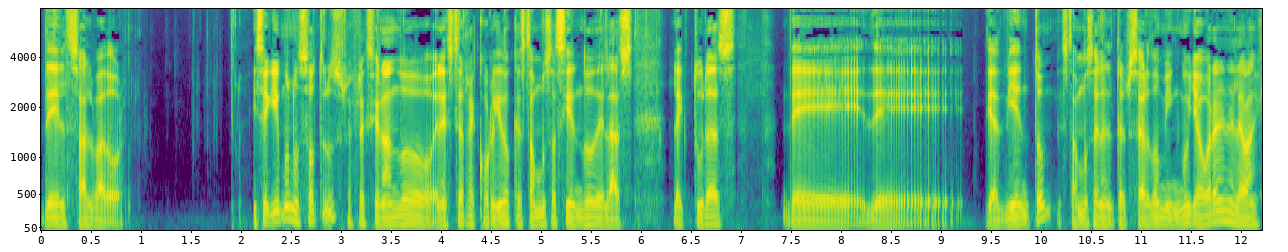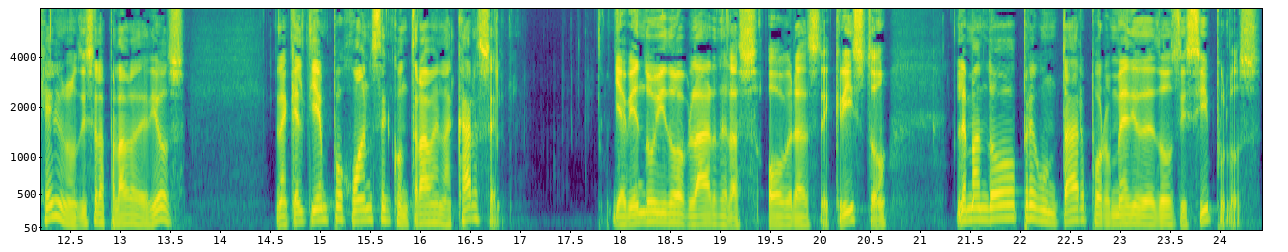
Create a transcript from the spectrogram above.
del Salvador. Y seguimos nosotros reflexionando en este recorrido que estamos haciendo de las lecturas de, de, de Adviento. Estamos en el tercer domingo y ahora en el Evangelio nos dice la palabra de Dios. En aquel tiempo Juan se encontraba en la cárcel y habiendo oído hablar de las obras de Cristo, le mandó preguntar por medio de dos discípulos,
